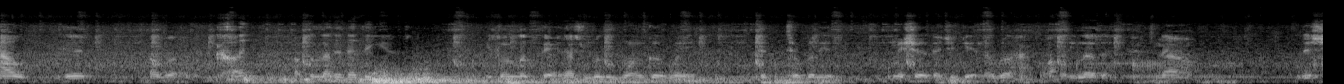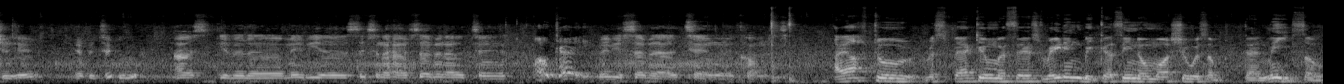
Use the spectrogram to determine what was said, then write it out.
how good of a cut of the leather that they use. You can look there. That's really one good way to, to really make sure that you're getting a real high quality leather. Now, this shoe here in particular, I give it a maybe a six and a half, seven out of ten, Okay. maybe a seven out of ten when it comes. to I have to respect him with his rating because he know more shoes than me. So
